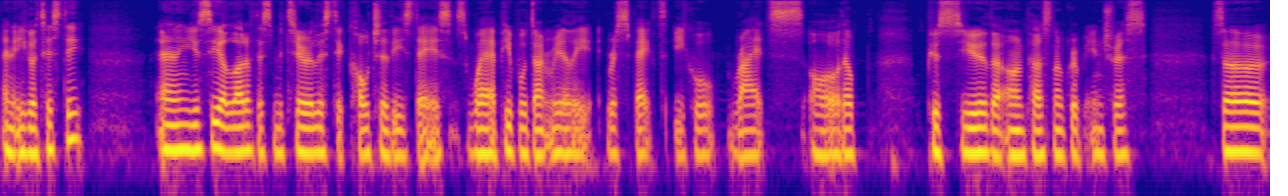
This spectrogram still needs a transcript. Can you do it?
and egotistic. And you see a lot of this materialistic culture these days where people don't really respect equal rights or they'll pursue their own personal group interests. So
